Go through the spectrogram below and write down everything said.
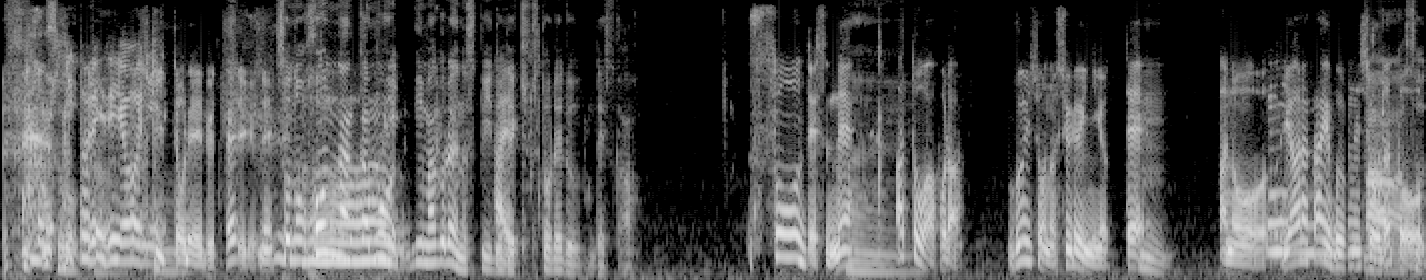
聞き取れるように。聞き取れるっていうね。その本なんかも今ぐらいのスピードで聞き取れるんですか、はい、そうですね。あとはほら、文章の種類によって、うん、あの、柔らかい文章だと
